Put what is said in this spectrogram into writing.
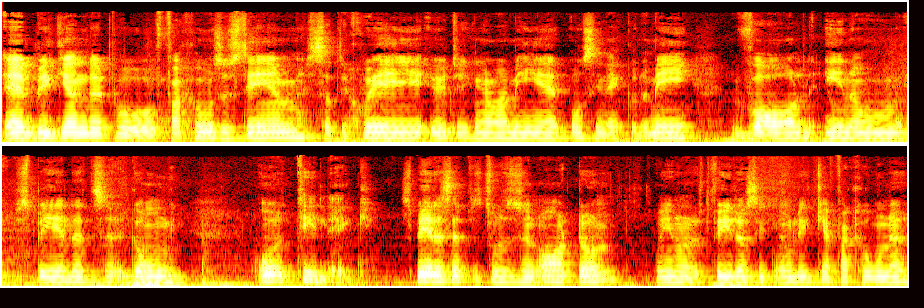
är byggande på faktionssystem, strategi, utveckling av arméer och sin ekonomi, val inom spelets gång och tillägg. Spelet släpptes 2018 och innehåller fyra stycken olika faktioner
